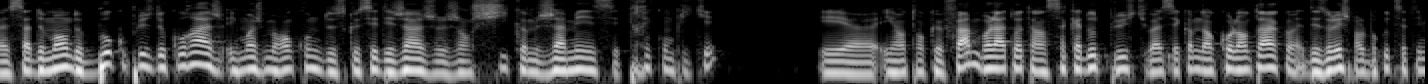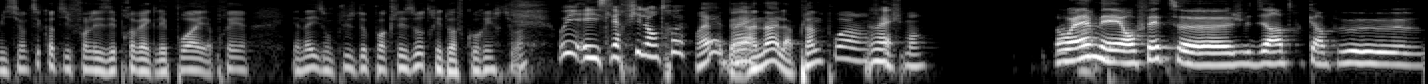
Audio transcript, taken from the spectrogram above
euh, ça demande beaucoup plus de courage. Et moi, je me rends compte de ce que c'est déjà. je- J'en chie comme jamais. C'est très compliqué. Et, euh, et en tant que femme, voilà, toi, tu as un sac à dos de plus, tu vois. C'est comme dans Colanta. Désolé, je parle beaucoup de cette émission. Tu sais, quand ils font les épreuves avec les poids et après, il y en a, ils ont plus de poids que les autres, ils doivent courir, tu vois. Oui, et ils se les refilent entre eux. Ouais, ben Ouais. Anna, elle a plein de poids, hein, Ouais. franchement. Ouais, mais en fait, euh, je vais dire un truc un peu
